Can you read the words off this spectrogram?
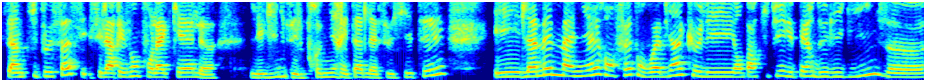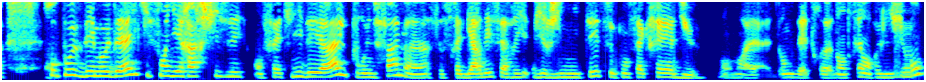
c'est un petit peu ça. C'est la raison pour laquelle l'Église est le premier état de la société. Et de la même manière, en fait, on voit bien que les, en particulier les pères de l'Église, euh, proposent des modèles qui sont hiérarchisés. En fait, l'idéal pour une femme, euh, ça serait de garder sa virginité, de se consacrer à Dieu. Bon, voilà, donc d'être, d'entrer en religion.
